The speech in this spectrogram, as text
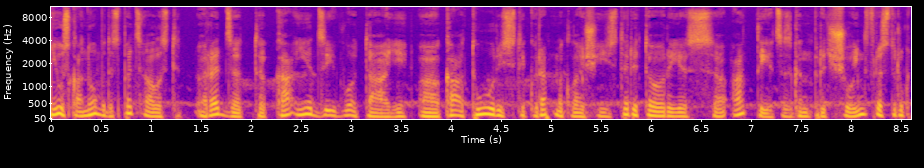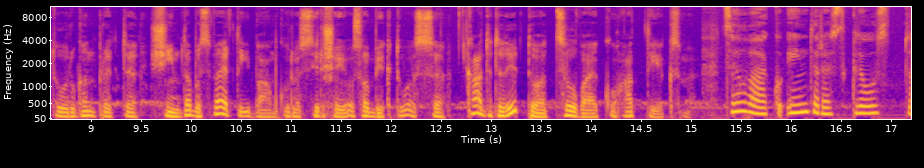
Jūs kā novada speciālisti redzat, kā iedzīvotāji, kā turisti, kur apmeklē šīs teritorijas, attiecas gan pret šo infrastruktūru, gan pret šīm dabas vērtībām, kuras ir šajos objektos. Kāda tad ir to cilvēku attieksme? Cilvēku interese kļūst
